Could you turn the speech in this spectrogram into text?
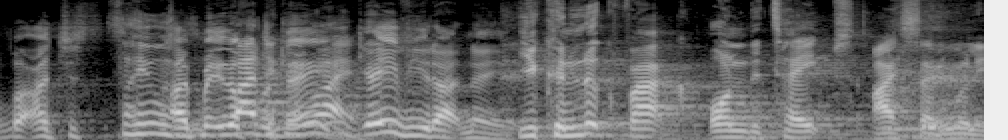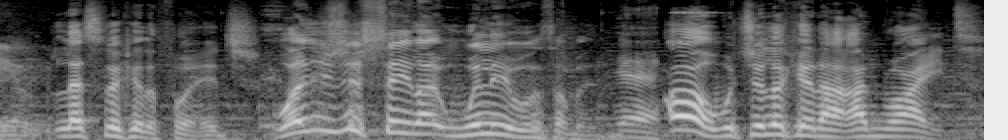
but I just. so he was I made up a name. right. Gave you that name. You can look back on the tapes, I said William. Let's look at the footage. Why don't you just say like William or something? Yeah. Oh, what you looking at? that? I'm right.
